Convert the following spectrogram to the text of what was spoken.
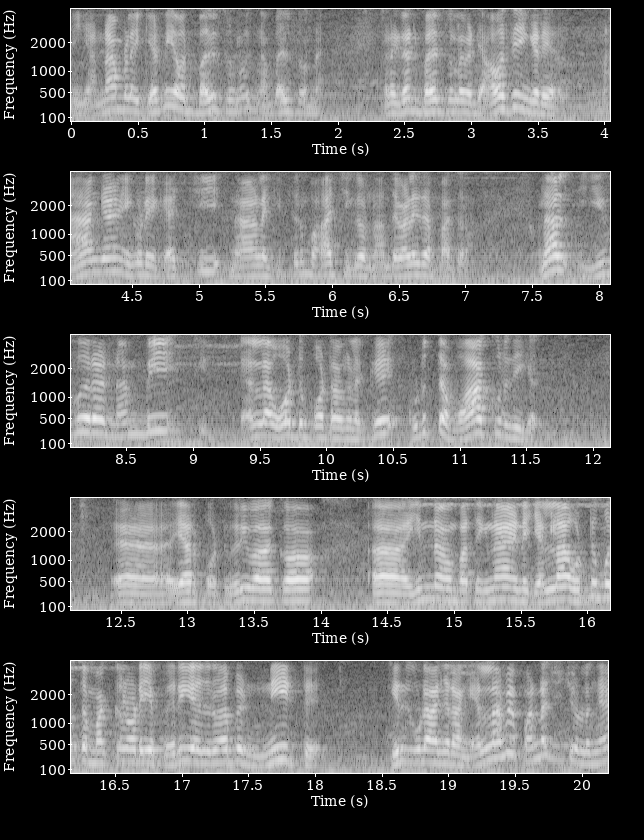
நீங்கள் அண்ணாமலை கேட்டு அவர் பதில் சொன்னதுக்கு நான் பதில் சொன்னேன். எனக்கு பதில் சொல்ல வேண்டிய அவசியம் கிடையாது. நாங்கள் எங்களுடைய கட்சி நாளைக்கு திரும்ப ஆட்சிக்கு வரணும். அந்த வேலையை தான் பார்க்குறோம். ஆனால் இவரை நம்பி எல்லாம் ஓட்டு போட்டவங்களுக்கு கொடுத்த வாக்குறுதிகள் ஏர்போர்ட் விரிவாக்கம் இன்னும் பார்த்தீங்கன்னா இன்றைக்கி எல்லா ஒட்டுமொத்த மக்களுடைய பெரிய எதிர்பார்ப்பு நீட்டு. இருக்கக்கூடாதுங்கிறாங்க. எல்லாமே பண்ணச்சு சொல்லுங்க.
